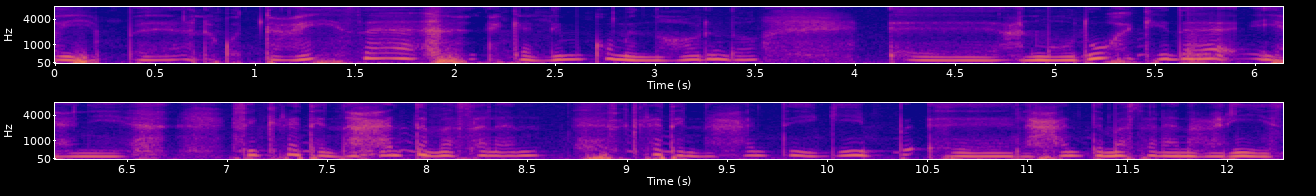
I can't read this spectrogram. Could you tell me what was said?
طيب أنا كنت عايزة أكلمكم النهاردة آه، عن موضوع كده يعني فكرة إن حد مثلا فكرة إن حد يجيب آه، لحد مثلا عريس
